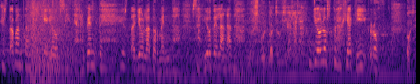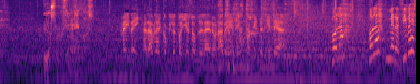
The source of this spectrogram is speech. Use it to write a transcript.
Estaban tan tranquilos y de repente estalló la tormenta. Salió de la nada. No es culpa tuya, Lara. Yo los traje aquí, Roth. Oye, lo solucionaremos. Mayday, al habla el copiloto Yesop de la aeronave N177A. Hola, hola, ¿me recibes?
